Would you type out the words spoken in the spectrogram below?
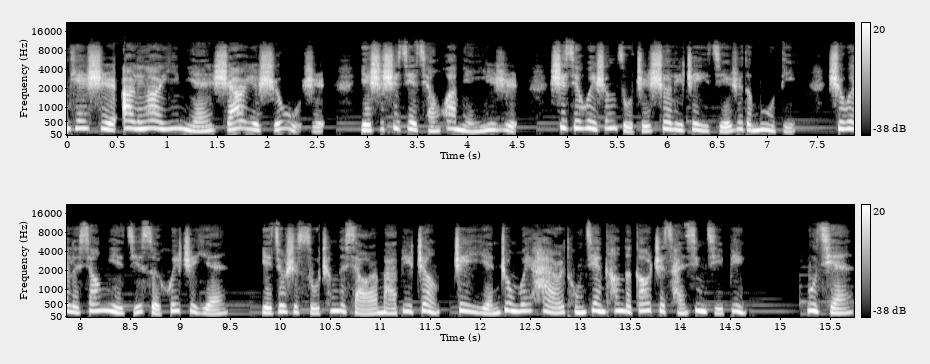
天是二零二一年十二月十五日，也是世界强化免疫日。世界卫生组织设立这一节日的目的是为了消灭脊髓灰质炎，也就是俗称的小儿麻痹症这一严重危害儿童健康的高致残性疾病。目前，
